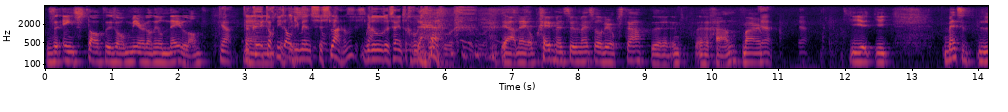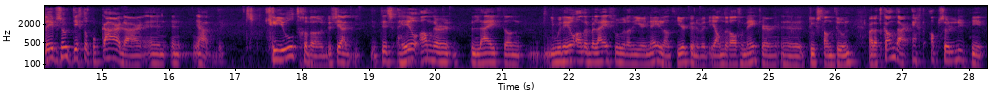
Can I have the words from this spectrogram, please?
Dus één stad is al meer dan heel Nederland. Ja, dan kun je toch niet al die mensen slaan? Ik bedoel, er zijn er gewoon veel voor. ja, nee, op een gegeven moment zullen mensen wel weer op straat uh, gaan. Maar ja. Je, je, mensen leven zo dicht op elkaar daar. En, en ja, krioelt gewoon. Dus ja, het is heel ander beleid dan. Je moet een heel ander beleid voeren dan hier in Nederland. Hier kunnen we die anderhalve meter uh, toestand doen. Maar dat kan daar echt absoluut niet.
